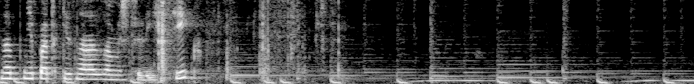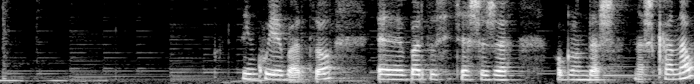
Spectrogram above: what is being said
Na dnie paczki znalazłam jeszcze liścik. Dziękuję bardzo. E, bardzo się cieszę, że oglądasz nasz kanał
